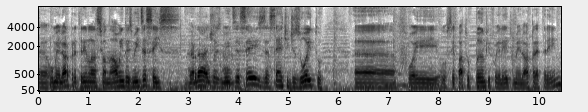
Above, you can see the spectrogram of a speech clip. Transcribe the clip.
é, o melhor pré-treino nacional em 2016 né? Verdade, então, 2016 17 18 é, foi o C4 Pump foi eleito o melhor pré-treino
